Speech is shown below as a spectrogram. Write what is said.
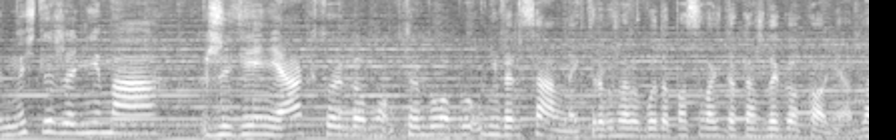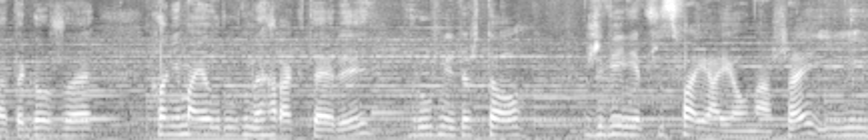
Y, Myślę, że nie ma żywienia, którego, które byłoby uniwersalne, które można by było dopasować do każdego konia, dlatego że konie mają różne charaktery, różnie też to żywienie przyswajają nasze i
